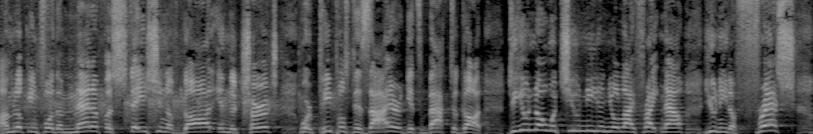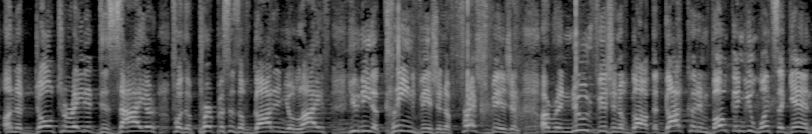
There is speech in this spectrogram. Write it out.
I'm looking for the manifestation of God in the church where people's desire gets back to God. Do you know what you need in your life right now? You need a fresh, unadulterated desire for the purposes of God in your life. You need a clean vision, a fresh vision, a renewed vision of God that God could invoke in you once again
